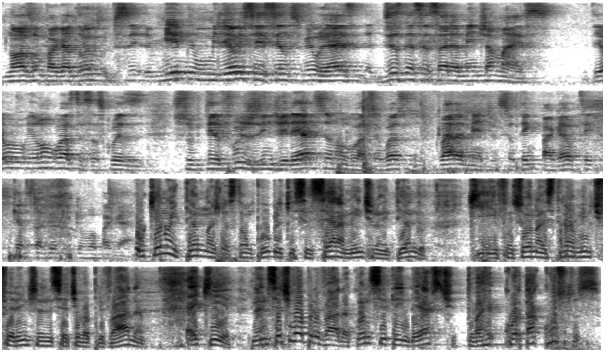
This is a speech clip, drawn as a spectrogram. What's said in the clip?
nós vamos pagar 1 milhão e 600 mil reais desnecessariamente a mais. Eu, eu não gosto dessas coisas, subterfúgios indiretos eu não gosto. Eu gosto claramente, se eu tenho que pagar, eu, quero saber o que eu vou pagar. O que eu não entendo na gestão pública, e sinceramente não entendo, que funciona extremamente diferente na iniciativa privada, é que na iniciativa privada, quando se tem déficit, tu vai cortar custos.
